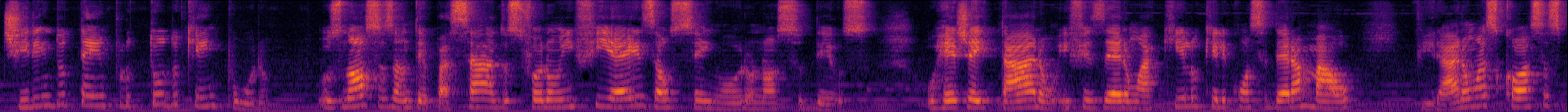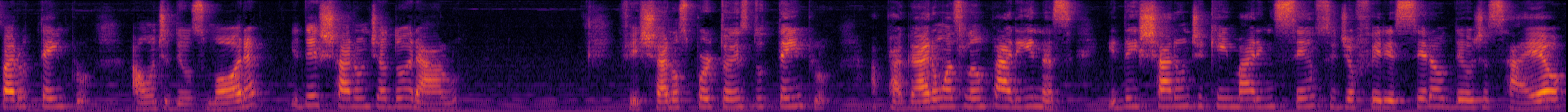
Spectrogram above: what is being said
Tirem do templo tudo que é impuro. Os nossos antepassados foram infiéis ao Senhor, o nosso Deus. O rejeitaram e fizeram aquilo que ele considera mal. Viraram as costas para o templo, aonde Deus mora, e deixaram de adorá-lo. Fecharam os portões do templo, apagaram as lamparinas e deixaram de queimar incenso e de oferecer ao Deus de Israel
